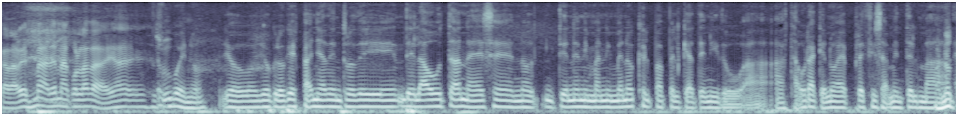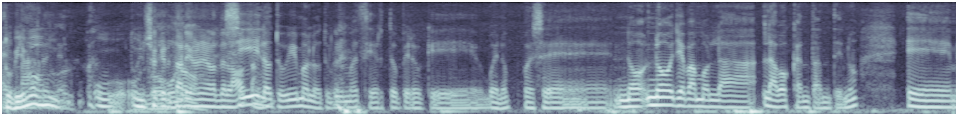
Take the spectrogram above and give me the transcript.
Cada vez más, además con la edad, ¿eh, Jesús? Bueno, yo, yo creo que España dentro de, de la OTAN es, eh, no tiene ni más ni menos que el papel que ha tenido a- hasta ahora, que no es precisamente el más... Bueno, el tuvimos más un, un- un secretario general de la sí, OTAN. lo tuvimos, lo tuvimos, es cierto, pero que, bueno, pues eh, no, no llevamos la, la voz cantante, ¿no? Eh,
